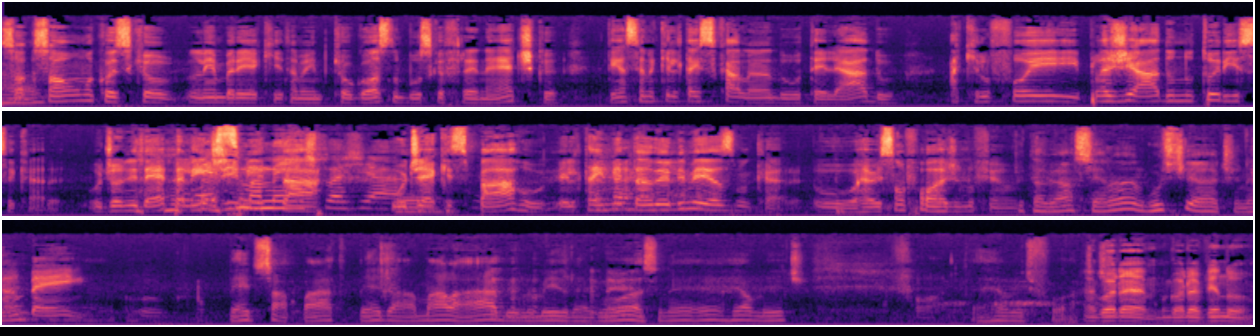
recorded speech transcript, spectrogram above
Só, só uma coisa que eu lembrei aqui também, que eu gosto no Busca Frenética, tem a cena que ele tá escalando o telhado, aquilo foi plagiado no Turista, cara. O Johnny Depp, além de imitar plagiado. o Jack Sparrow, ele tá imitando ele mesmo, cara. O Harrison Ford no filme. E também é uma cena angustiante, né? Também. Perde o sapato, perde a mala abre no meio do negócio, né? É realmente é realmente forte. Agora, agora vendo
